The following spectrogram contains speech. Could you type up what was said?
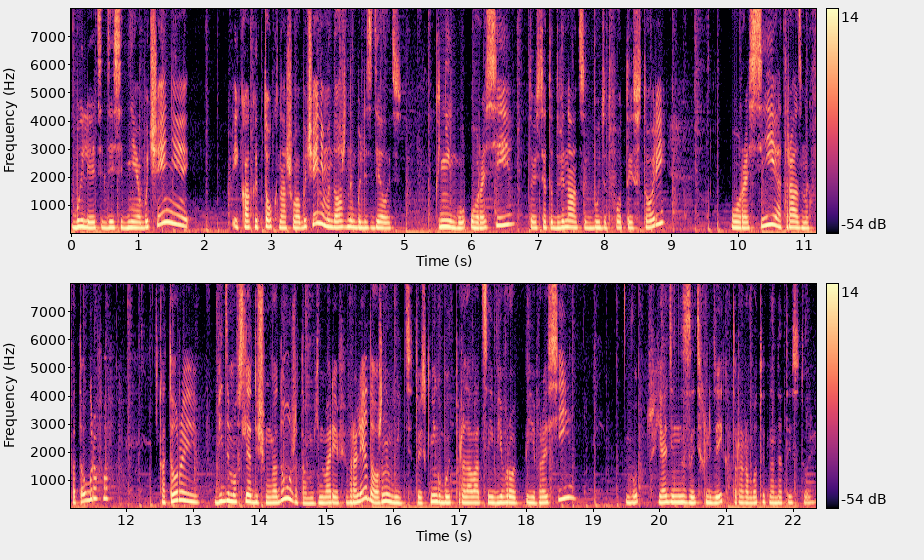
были эти 10 дней обучения, и как итог нашего обучения мы должны были сделать книгу о России, то есть это 12 будет фотоисторий о России от разных фотографов, которые, видимо, в следующем году, уже там в январе-феврале, должны выйти. То есть книга будет продаваться и в Европе, и в России. Вот я один из этих людей, который работает над этой историей.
